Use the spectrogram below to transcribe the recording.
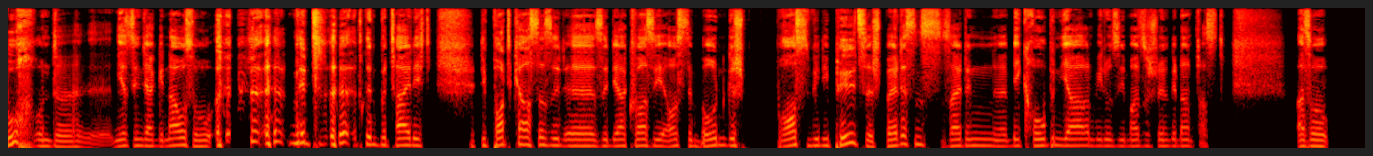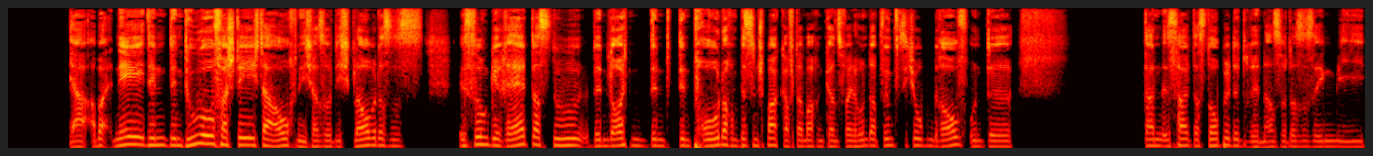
hoch und äh, wir sind ja genauso mit äh, drin beteiligt. Die Podcaster sind, äh, sind ja quasi aus dem Boden gesprossen wie die Pilze, spätestens seit den äh, Mikrobenjahren, wie du sie mal so schön genannt hast. Also ja, aber nee, den, den Duo verstehe ich da auch nicht. Also ich glaube, das ist, ist so ein Gerät, dass du den Leuten den, den Pro noch ein bisschen schmackhafter machen kannst, weil 150 oben drauf und äh, dann ist halt das Doppelte drin. Also das ist irgendwie,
